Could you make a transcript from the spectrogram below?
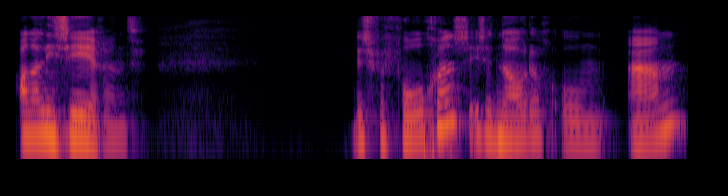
analyserend. Dus vervolgens is het nodig om aan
